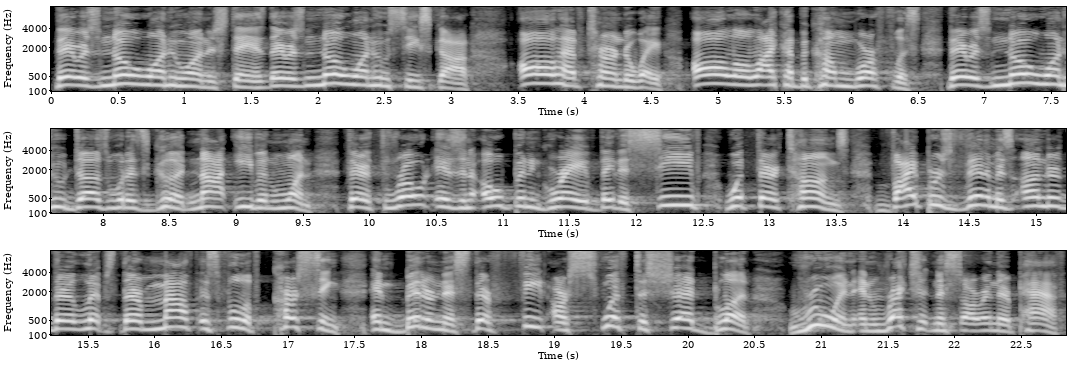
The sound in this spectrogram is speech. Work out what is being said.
There is no one who understands. There is no one who seeks God. All have turned away. All alike have become worthless. There is no one who does what is good, not even one. Their throat is an open grave. They deceive with their tongues. Viper's venom is under their lips. Their mouth is full of cursing and bitterness. Their feet are swift to shed blood. Ruin and wretchedness are in their path,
